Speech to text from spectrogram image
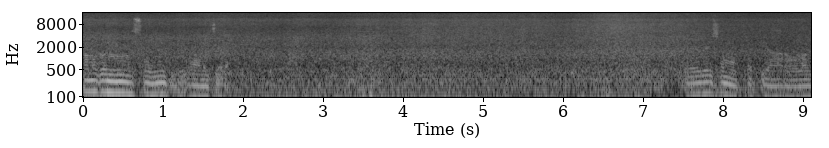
നമുക്കൊന്ന് സൂം ചെയ്ത് കാണിച്ചു തരാം. ഏകദേശം മുപ്പത്തി ആറോളം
